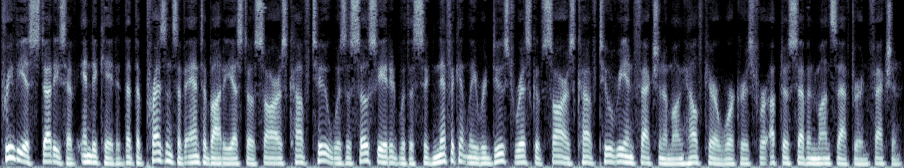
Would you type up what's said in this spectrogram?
Previous studies have indicated that the presence of antibody to SARS CoV 2 was associated with a significantly reduced risk of SARS CoV 2 reinfection among healthcare workers for up to seven months after infection,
